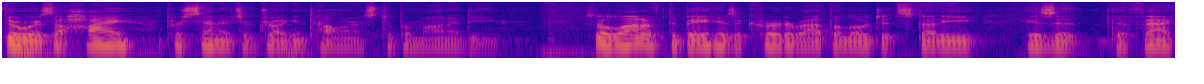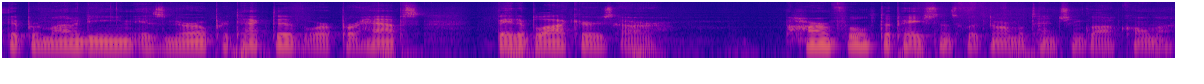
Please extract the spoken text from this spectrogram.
There was a high percentage of drug intolerance to brimonidine. So a lot of debate has occurred about the Logit study. Is it the fact that brimonidine is neuroprotective or perhaps beta blockers are harmful to patients with normal tension glaucoma.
